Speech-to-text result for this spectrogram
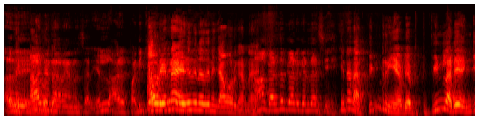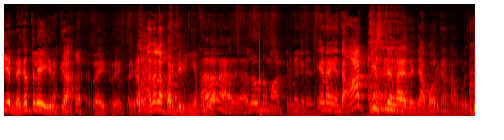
அது ராஜநாராயணன் சார். எல்லாம் படிக்க அவர் என்ன எழுதுனதுன்னு ஞாபகம் இருக்காண்ணே ஆ கடத்தல் காடு கடுதாசி என்னண்ணா பின்றீங்க அப்படியே பின்ல அப்படியே எங்கேயே நெகத்திலே இருக்கா? ரைட் ரைட் ரைட் அதெல்லாம் படிச்சிருக்கீங்க அதுல ஒன்றும் மாற்றமே கிடையாது. ஏன்னா இந்த ஆர்டிஸ்ட் எல்லாம் எதுவும் ஞாபகம் இருக்காண்ணா உங்களுக்கு?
